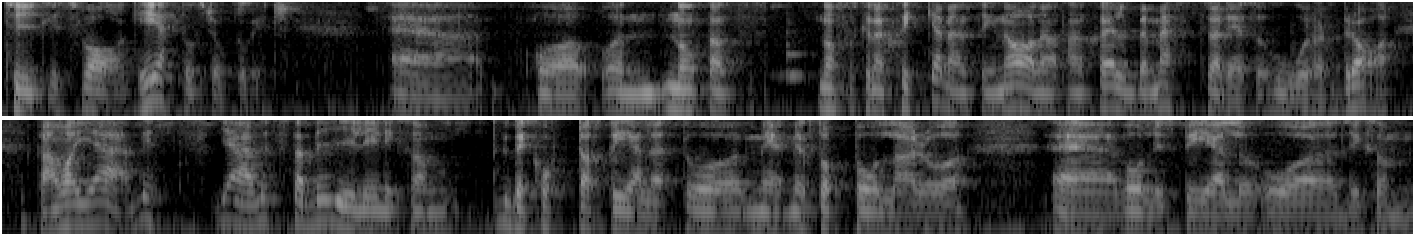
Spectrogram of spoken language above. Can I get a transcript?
tydlig svaghet hos Djokovic. Eh, och, och någonstans, någonstans kunna skicka den signalen att han själv bemästrar det så oerhört bra. För han var jävligt, jävligt stabil i liksom det korta spelet och med, med stoppbollar och eh, volleyspel och liksom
